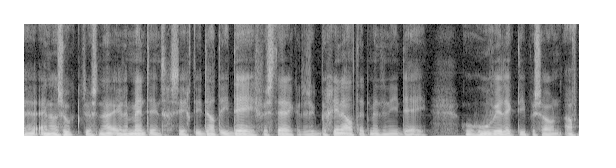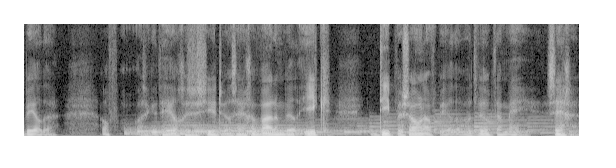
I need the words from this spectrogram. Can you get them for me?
Uh, en dan zoek ik dus naar elementen in het gezicht die dat idee versterken. Dus ik begin altijd met een idee. Hoe, hoe wil ik die persoon afbeelden? Of als ik het heel gechargeerd wil zeggen... waarom wil ik die persoon afbeelden? Wat wil ik daarmee zeggen?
